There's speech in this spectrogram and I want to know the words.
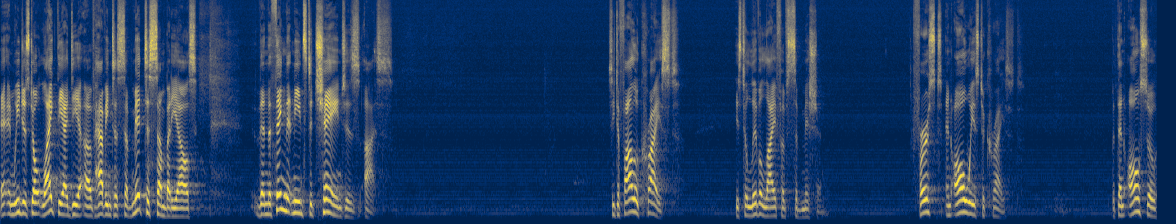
and we just don't like the idea of having to submit to somebody else, then the thing that needs to change is us. See, to follow Christ is to live a life of submission. First and always to Christ, but then also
